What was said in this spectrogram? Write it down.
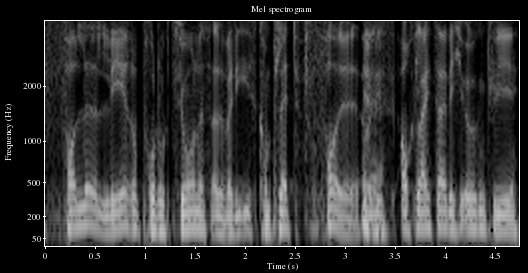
volle, leere Produktion ist, also weil die ist komplett voll, aber Ja. die ist auch gleichzeitig irgendwie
